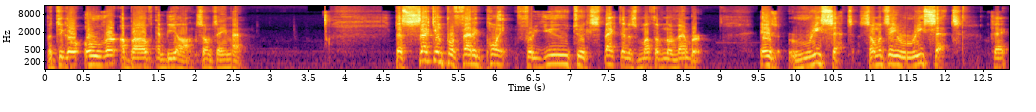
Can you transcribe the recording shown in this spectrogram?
but to go over, above, and beyond. Someone say amen. The second prophetic point for you to expect in this month of November is reset. Someone say reset. Okay.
